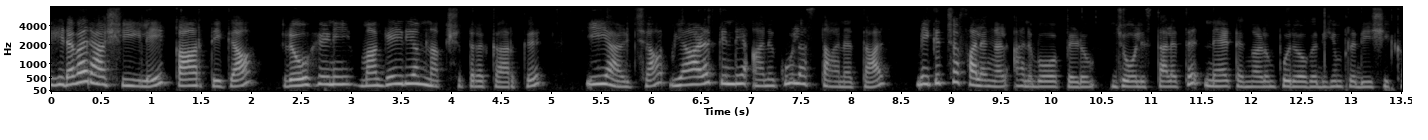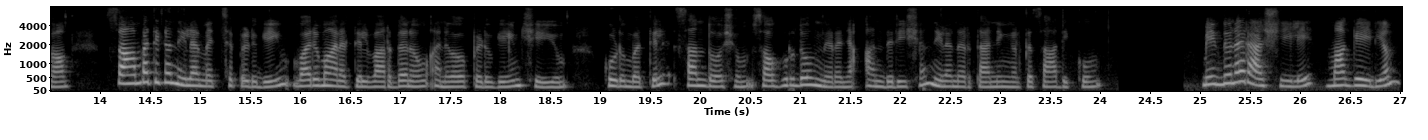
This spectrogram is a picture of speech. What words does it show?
ഇടവരാശിയിലെ കാർത്തിക രോഹിണി മകേരിയം നക്ഷത്രക്കാർക്ക് ഈ ആഴ്ച വ്യാഴത്തിന്റെ അനുകൂല സ്ഥാനത്താൽ മികച്ച ഫലങ്ങൾ അനുഭവപ്പെടും. ജോലിസ്ഥലത്ത് നേട്ടങ്ങളും പുരോഗതിയും പ്രതീക്ഷിക്കാം. സാമ്പത്തിക നില മെച്ചപ്പെടുകയും വരുമാനത്തിൽ വർധനവും അനുഭവപ്പെടുകയും ചെയ്യും. കുടുംബത്തിൽ സന്തോഷവും സൗഹൃദവും നിറഞ്ഞ അന്തരീക്ഷം നിലനിർത്താൻ നിങ്ങൾക്ക് സാധിക്കും. മിഥുന രാശിയിലെ മകേര്യം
